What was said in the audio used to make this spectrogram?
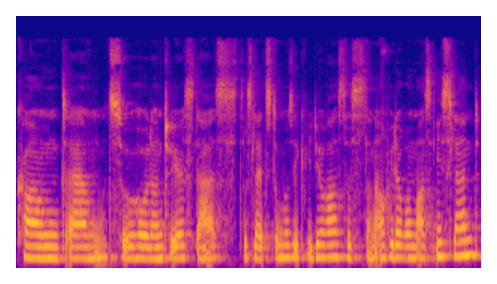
kommt ähm, zu Hold On To Your Stars das letzte Musikvideo raus. Das ist dann auch wiederum aus Island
